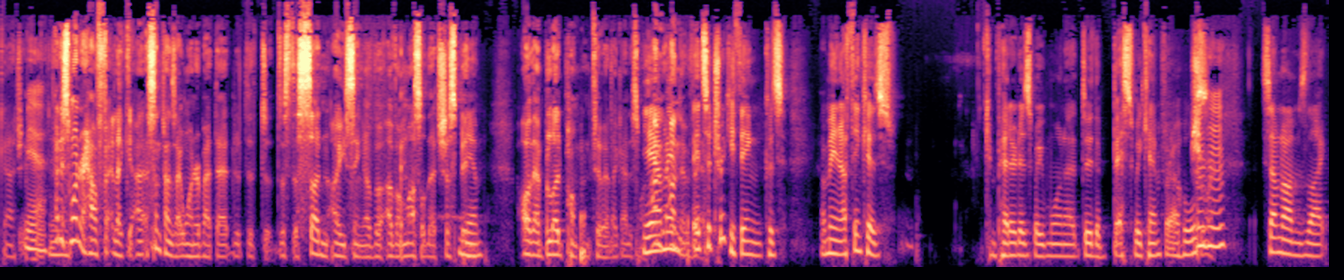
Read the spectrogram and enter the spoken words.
Gotcha. Yeah. I just wonder how fa- like uh, sometimes I wonder about that the, the, just the sudden icing of a, of a muscle that's just been Yeah. all that blood pumping to it. Like I just want, Yeah, I, I mean, know that. it's a tricky thing because, I mean, I think as competitors, we want to do the best we can for our horse. Sometimes, like,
